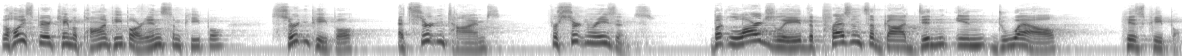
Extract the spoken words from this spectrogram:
The Holy Spirit came upon people or in some people, certain people, at certain times, for certain reasons. But largely, the presence of God didn't indwell his people.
